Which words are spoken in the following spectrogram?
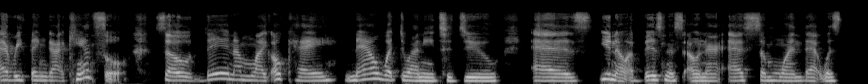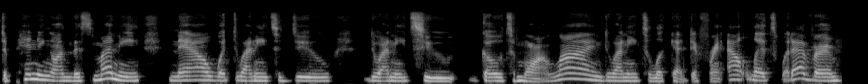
everything got canceled. So then I'm like, okay, now what do I need to do as, you know, a business owner, as someone that was depending on this money? Now what do I need to do? Do I need to go to more online? Do I need to look at different outlets, whatever?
